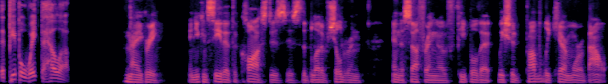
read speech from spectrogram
that people wake the hell up. I agree. And you can see that the cost is, is the blood of children and the suffering of people that we should probably care more about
